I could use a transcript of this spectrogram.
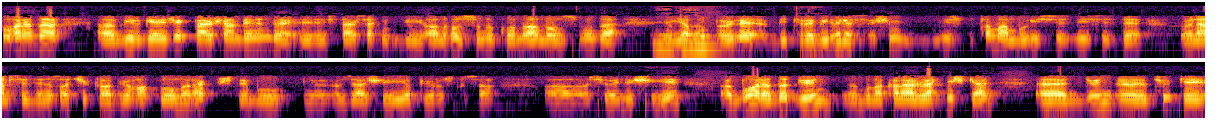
bu arada bir gelecek perşembenin de e, istersen bir anonsunu, konu anonsunu da Yapalım. yapıp öyle bitirebiliriz. Şimdi biz tamam bu işsizliği siz de önemsediniz açık radyo haklı olarak işte bu e, özel şeyi yapıyoruz kısa söyleşiyi. E, bu arada dün buna karar vermişken dün Türkiye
